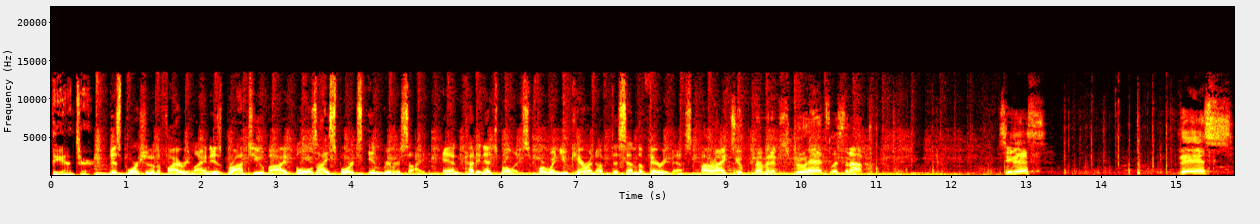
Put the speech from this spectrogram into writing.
The answer. This portion of the firing line is brought to you by Bullseye Sports in Riverside and cutting edge bullets for when you care enough to send the very best. All right, you primitive screwheads, listen up. See this? This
